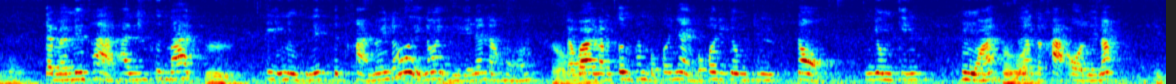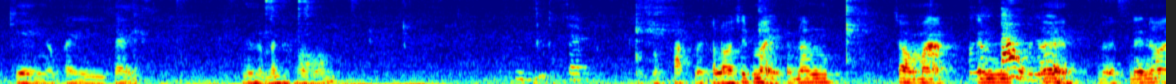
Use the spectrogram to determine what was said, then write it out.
ำใหญ่แต่มันเป็นขาพันธุ์พื้นบ้านอืม อีกหนึ่งชนิดเป็นขาน้อยๆน้อยน้อยอีหลีนั่นนะหอม อ๋อแต่ว่าลำต้นเพิ่นบ่ค่อยใหญ่บ่ค่อยนิยมกินหน่อนิยมกินหัวหัว แล้วก็ขาอ่อนเลยเนาะพริกแกงเอาไปใส่เนื้อมันหอมแซ่บ มาฟักเลยก็รอชุดใหม่กำลังเจ้ามากเอาน้ำเต้าไปหน่เออยอเนื้อน้อย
